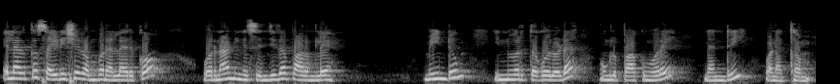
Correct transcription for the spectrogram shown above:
எல்லாருக்கும் சைடிஷே ரொம்ப நல்லா இருக்கும். ஒரு நாள் நீங்க செஞ்சுதான் பாருங்களேன். மீண்டும் இன்னொரு தகவலோட உங்களை பார்க்கும் வரை நன்றி வணக்கம்.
